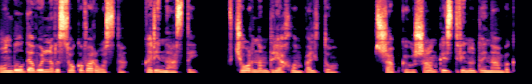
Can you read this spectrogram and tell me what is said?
Он был довольно высокого роста, коренастый, в черном дряхлом пальто, с шапкой-ушанкой, сдвинутой на бок,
